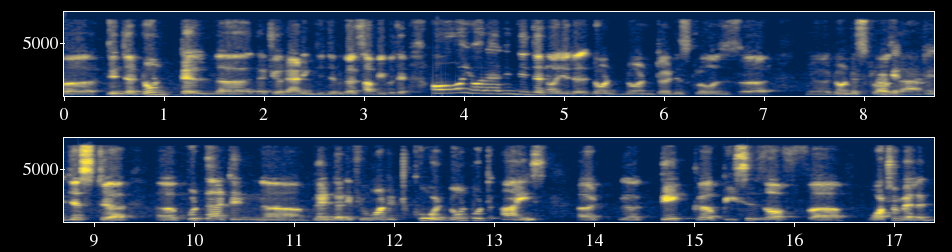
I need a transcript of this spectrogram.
uh, ginger. Don't tell uh, that you're adding ginger because some people say, "Oh, you're adding ginger." No, you just don't don't uh, disclose. Uh, uh, don't disclose Okay. that, and just uh, uh, put that in uh, blender. If you want it cold, don't put ice. Uh, uh, take uh, pieces of uh, watermelon,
